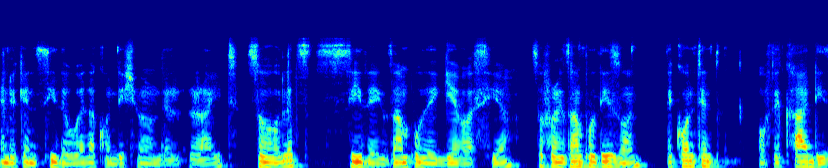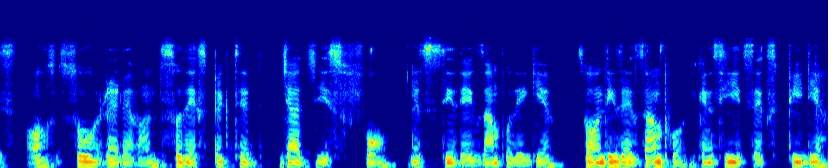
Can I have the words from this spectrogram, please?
and you can see the weather condition on the right. So let's see the example they gave us here. So for example, this one, the content of the card is also relevant. So the expected judge is four. Let's see the example they give. So on this example, you can see it's Expedia,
